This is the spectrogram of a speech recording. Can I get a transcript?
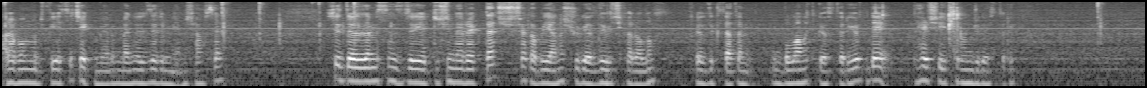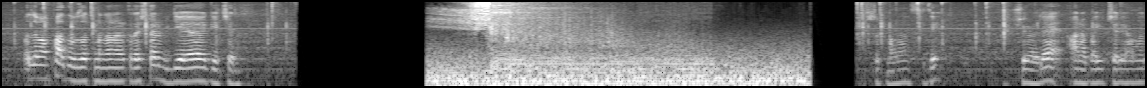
Araba modifiyesi çekmiyorum. Ben özledim yani şahsen. Siz de özlemişsinizdir diye düşünerekten şaka bir yana şu gözlüğü çıkaralım. Gözlük zaten bulanık gösteriyor. Bir de her şeyi turuncu gösteriyor. O zaman fazla uzatmadan arkadaşlar videoya geçelim. Sıkmadan sizi şöyle arabayı içeriye alalım.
